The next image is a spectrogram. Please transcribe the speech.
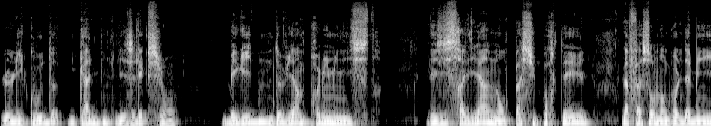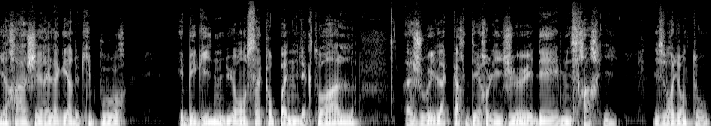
le Likoud gagne les élections. Begin devient Premier ministre. Les Israéliens n'ont pas supporté la façon dont Golda Meir a géré la guerre de Kippour. Et Begin, durant sa campagne électorale, a joué la carte des religieux et des Mizrahi, les orientaux,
